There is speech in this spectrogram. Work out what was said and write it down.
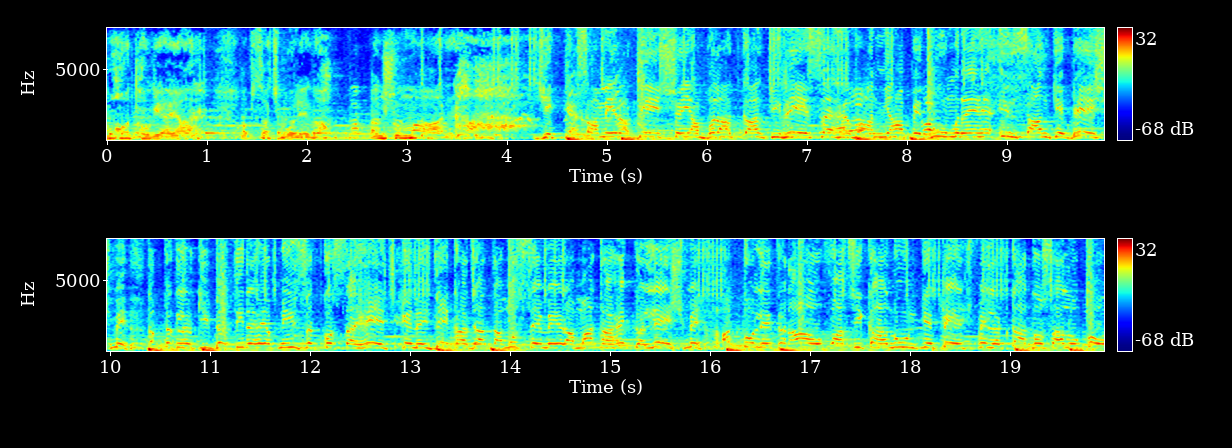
बहुत हो गया यार। अब सच बोलेगा, अंशुमान। हाँ। ये कैसा मेरा देश है? यहाँ बलात्कार की रेस है। हैवान यहाँ पे घूम रहे हैं इंसान के भेष में। कब तक लड़की डरती रहे? अपनी इज़्ज़त को सहेज के नहीं देखा जाता। मुझसे मेरा माथा है कलेश में। अब तो लेकर आओ फांसी कानून के पेज पे। लटका दो सालों को,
